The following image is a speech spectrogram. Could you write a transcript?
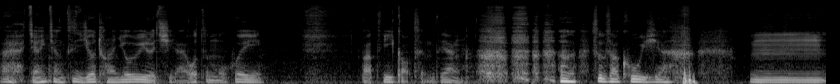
哎讲一讲自己就突然忧郁了起来，我怎么会把自己搞成这样？是不是要哭一下？嗯，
